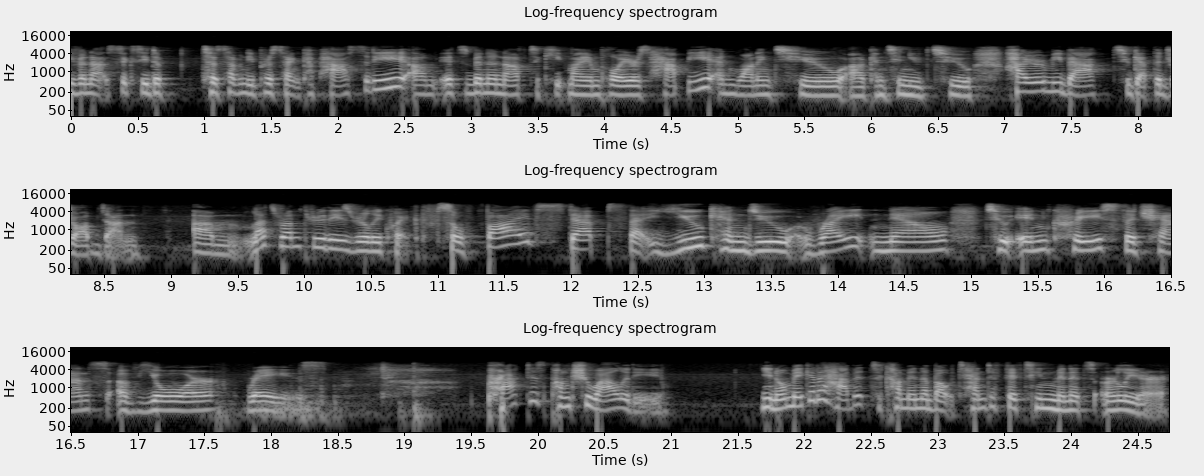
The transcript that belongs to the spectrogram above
even at 60 to, to 70% capacity, um, it's been enough to keep my employers happy and wanting to uh, continue to hire me back to get the job done. Um, let's run through these really quick. So, five steps that you can do right now to increase the chance of your raise. Practice punctuality. You know, make it a habit to come in about 10 to 15 minutes earlier.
